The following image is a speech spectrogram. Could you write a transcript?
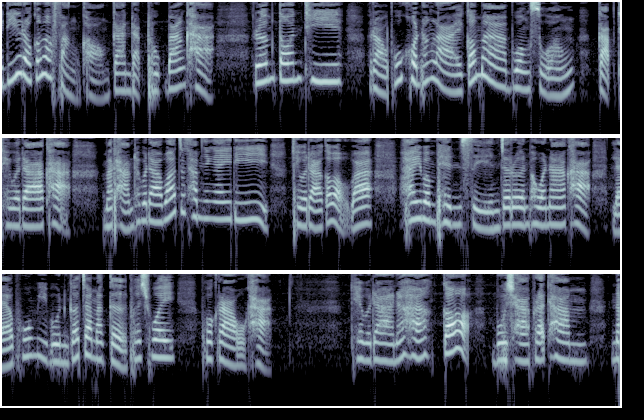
ีนี้เราก็มาฝั่งของการดับทุกข์บ้างค่ะ เริ่มต้นที่เราผู้คนทั้งหลายก็มาบวงสรวงกับเทวดาค่ะ มาถามเทวดาว่าจะทำยังไงดี เทวดาก็บอกว่าให้บำเพ็ญศีลเจริญภาวนาค่ะ แล้วผู้มีบุญก็จะมาเกิดเพื่อช่วยพวกเราค่ะ เทวดานะคะ ก็บูชาพระธรรมน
